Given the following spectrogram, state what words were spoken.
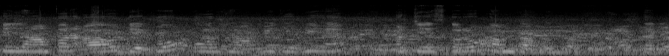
कि यहाँ पर आओ, देखो और यहाँ पे जो भी है परचेज करो, कम दामों में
